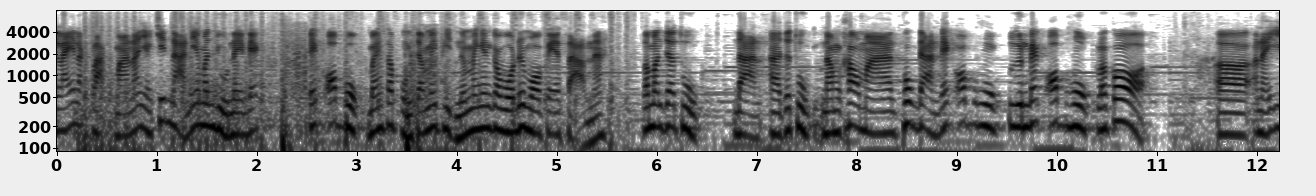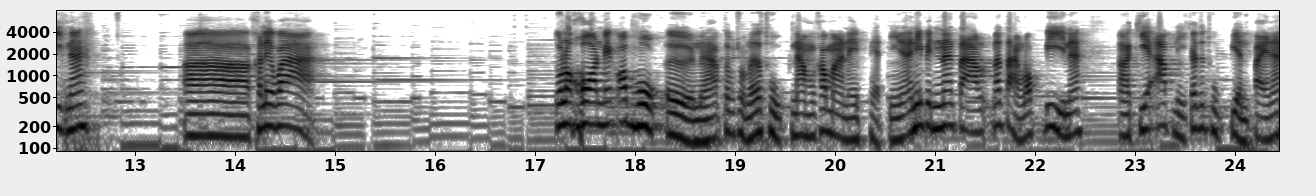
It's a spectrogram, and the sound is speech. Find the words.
ไลท์หลักๆมานะ อย่างเช่นด่านเนี่ยมันอยู่ในแบ็คแบ็คออฟ6ไหมถ้าผมจำไม่ผิดนะไม่งั้นก็ Modern Warfare 3นะแล้วมันจะถูกด่านอาจจะถูกนำเข้ามาพวกด่านแบ็กออฟหกปืนแบ็กออฟหกแล้วก็อ่ออันไหนอีกนะอ่อเขาเรียกว่า ตัวละครแบ็กออฟหกเออนะครับท่านผู้ชมแล้วจะถูกนำเข้ามาในแพทนี้นะอันนี้เป็นหน้าตาหน้าต่างล็อบบี้นะอ่าเกียร์อัพนี่ก็จะถูกเปลี่ยนไปนะ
